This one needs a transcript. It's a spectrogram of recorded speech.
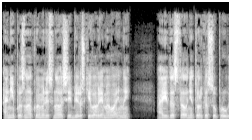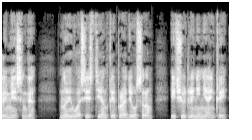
Они познакомились в Новосибирске во время войны. Аида стала не только супругой Мессинга, но и его ассистенткой, продюсером и чуть ли не нянькой,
